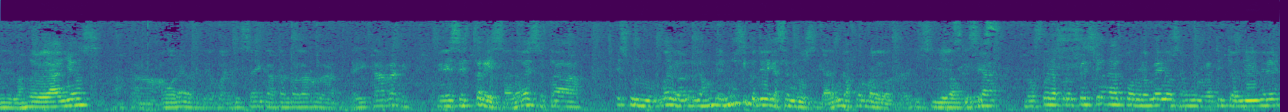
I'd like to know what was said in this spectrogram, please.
desde los 9 años hasta ahora, tengo 46, cada tanto agarro la, la guitarra, que me desestresa, ¿no? Eso está, es un, bueno, los- el músico tiene que hacer música, de una forma o de otra. Y si aunque sea, no fuera profesional, por lo menos en un ratito libre,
